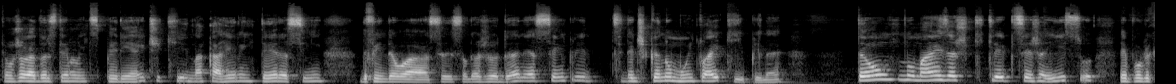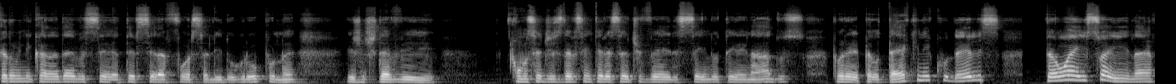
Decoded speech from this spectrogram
que é um jogador extremamente experiente que na carreira inteira assim defendeu a seleção da Jordânia, sempre se dedicando muito à equipe, né? Então, no mais, acho que creio que seja isso. República Dominicana deve ser a terceira força ali do grupo, né? E a gente deve, como você disse, deve ser interessante ver eles sendo treinados por, pelo técnico deles. Então é isso aí, né?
